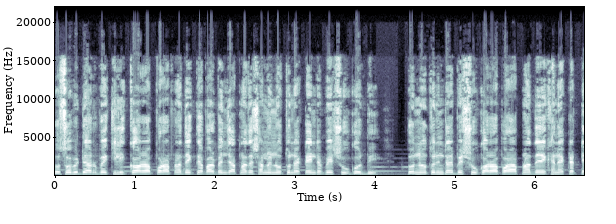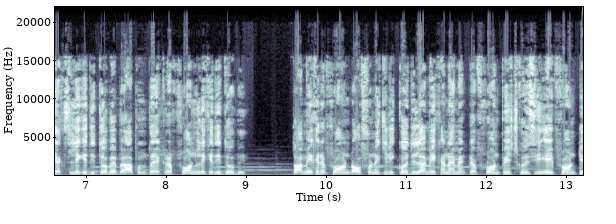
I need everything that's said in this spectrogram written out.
তো ছবিটার উপরে ক্লিক করার পর আপনারা দেখতে পারবেন যে আপনাদের সামনে নতুন একটা ইন্টারফেস শু করবে। তো নতুন ইন্টারফেস শু করার পর আপনাদের এখানে একটা ট্যাক্স লিখে দিতে হবে বা আপনাদের একটা ফ্রন্ট লিখে দিতে হবে। তো আমি এখানে ফ্রন্ট অপশনে ক্লিক করে দিলাম, এখানে আমি একটা ফ্রন্ট পেস্ট করেছি। এই ফ্রন্টটি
